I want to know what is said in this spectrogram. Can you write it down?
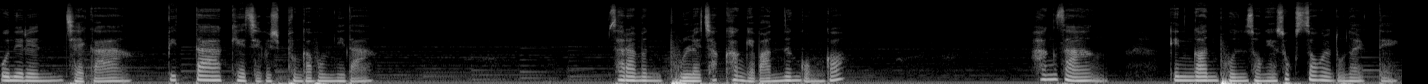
오늘은 제가 삐딱해지고 싶은가 봅니다. 사람은 본래 착한 게 맞는 건가? 항상 인간 본성의 속성을 논할 때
